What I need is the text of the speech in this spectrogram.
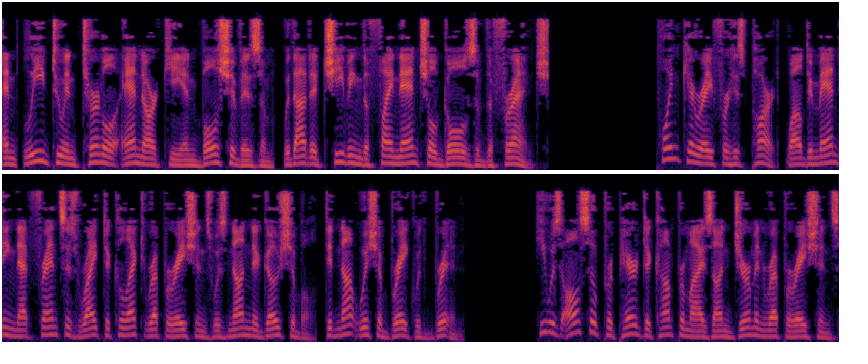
and lead to internal anarchy and Bolshevism, without achieving the financial goals of the French. Poincaré for his part, while demanding that France's right to collect reparations was non-negotiable, did not wish a break with Britain. He was also prepared to compromise on German reparations,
